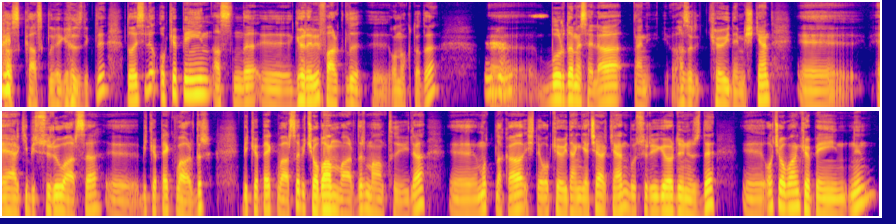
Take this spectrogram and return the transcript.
kask kasklı ve gözlüklü, dolayısıyla o köpeğin aslında, görevi farklı, o noktada. Hı Eee, hı. burada mesela, hani, hazır köy demişken, eğer ki bir sürü varsa, eee, bir köpek vardır. Bir köpek varsa bir çoban vardır mantığıyla. Eee, mutlaka, işte, o köyden geçerken bu sürüyü gördüğünüzde, eee, o çoban köpeğinin,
